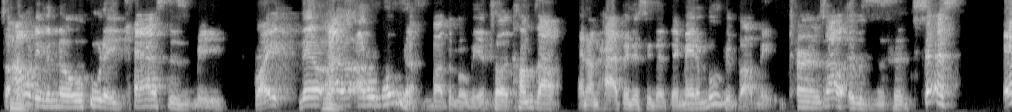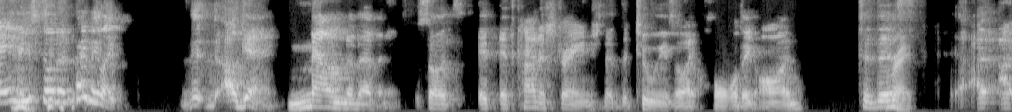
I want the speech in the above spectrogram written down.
So I don't even know who they cast as me, right? They don't, I, I don't know nothing about the movie until it comes out, and I'm happy to see that they made a movie about me. Turns out it was a success, and you still didn't pay me. Like th- again, mountain of evidence. So it's it, it's kind of strange that the Tuohys are like holding on to this. Right. I, I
